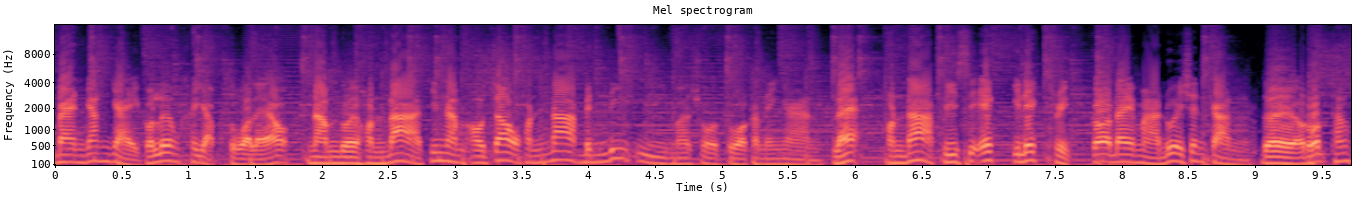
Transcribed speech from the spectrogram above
แบรนด์ยักษ์ใหญ่ก็เริ่มขยับตัวแล้วนำโดย Honda ที่นำเอาเจ้า Honda Bentley E มาโชว์ตัวกันในงาน และ Honda PCX Electric ก็ได้มาด้วยเช่นกัน โดยรถทั้ง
